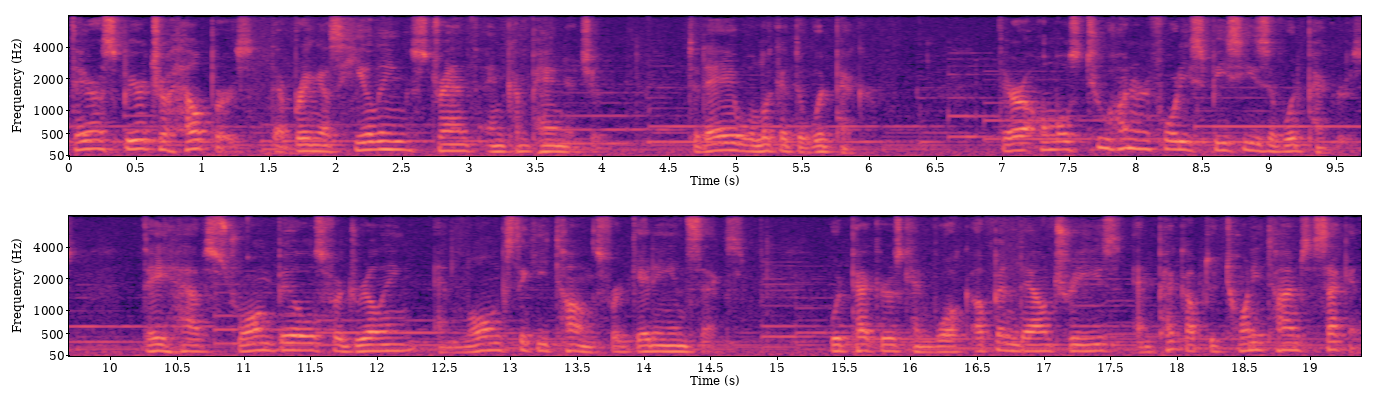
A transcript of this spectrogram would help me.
They are spiritual helpers that bring us healing, strength, and companionship. Today we'll look at the woodpecker. There are almost 240 species of woodpeckers. They have strong bills for drilling and long sticky tongues for getting insects. Woodpeckers can walk up and down trees and peck up to 20 times a second.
